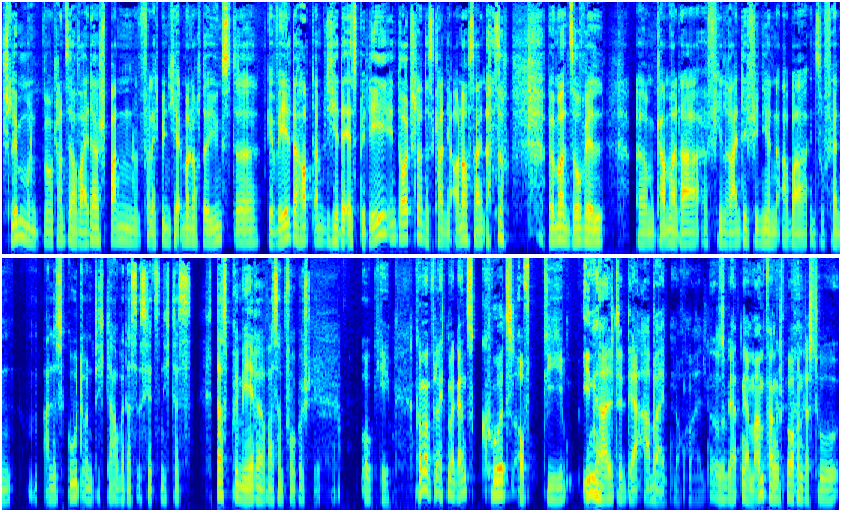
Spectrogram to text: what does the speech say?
schlimm und man kann es ja auch weiter spannen. Vielleicht bin ich ja immer noch der jüngste gewählte Hauptamtliche der SPD in Deutschland, das kann ja auch noch sein. Also, wenn man so will, ähm, kann man da viel rein definieren, aber insofern alles gut und ich glaube, das ist jetzt nicht das, das Primäre, was im Fokus steht. Okay. Kommen wir vielleicht mal ganz kurz auf die Inhalte der Arbeit nochmal. Also wir hatten ja am Anfang gesprochen, dass du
